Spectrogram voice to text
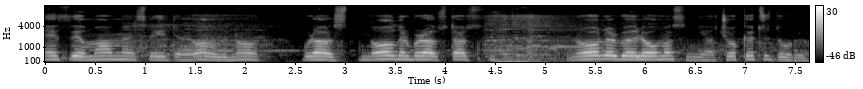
Efe Muhammed Slater oğlum ne olur ne olur Brawl Stars ne olur böyle olmasın ya çok kötü duruyor.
